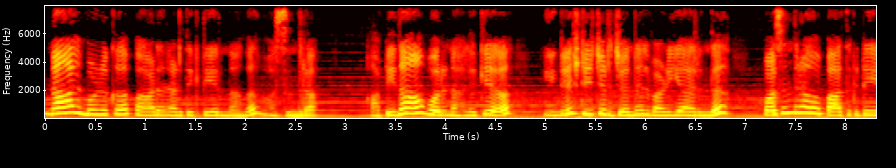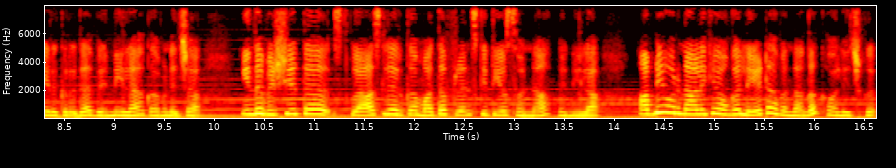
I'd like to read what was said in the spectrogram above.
நாள் முழுக்க பாடம் நடத்திக்கிட்டே இருந்தாங்க வசுந்தரா. அப்படிதான் ஒரு நாளைக்கு இங்கிலீஷ் டீச்சர் ஜன்னல் வழியா இருந்து வசுந்தராவை பார்த்துக்கிட்டே இருக்கிறத வெண்ணிலா கவனிச்சா. இந்த விஷயத்த கிளாஸ்ல இருக்க மற்ற ஃப்ரெண்ட்ஸ் கிட்டயும் சொன்னா வெண்ணிலா. அப்படி ஒரு நாளைக்கு அவங்க லேட்டா வந்தாங்க காலேஜ்க்கு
